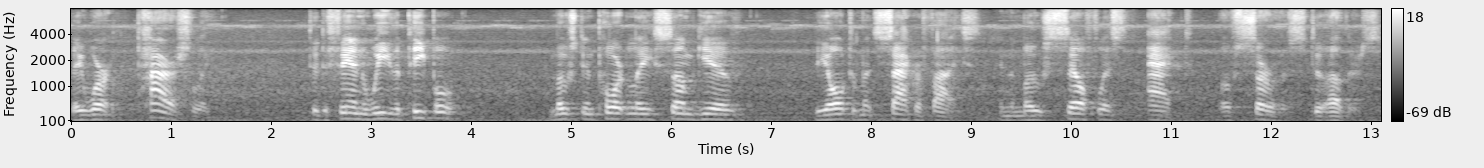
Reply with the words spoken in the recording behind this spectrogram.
They work tirelessly to defend we the people. Most importantly, some give the ultimate sacrifice in the most selfless act of service to others.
